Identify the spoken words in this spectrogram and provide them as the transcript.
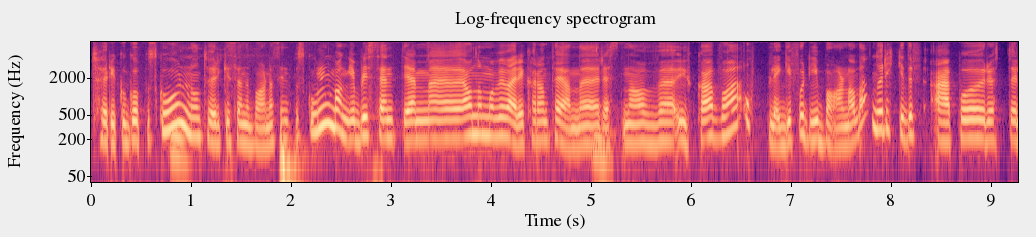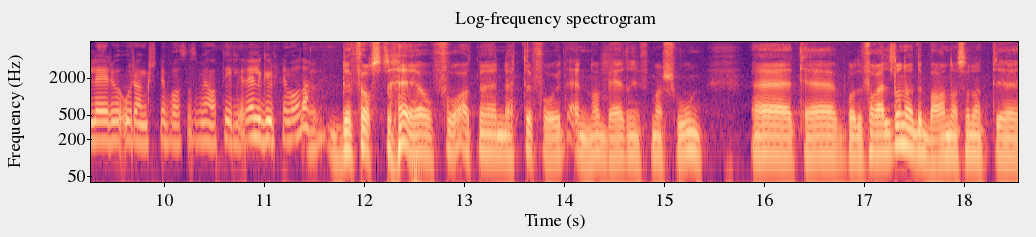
tør ikke å gå på skolen, noen tør ikke sende barna sine på skolen. Mange blir sendt hjem ja, nå må vi være i karantene resten av eh, uka. Hva er opplegget for de barna, da, når ikke det er på rødt eller oransje nivå, sånn som vi har tidligere, eller gult nivå? da? Det første er at vi er nødt til å få ut enda bedre informasjon eh, til både foreldrene og til barna, sånn at eh,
